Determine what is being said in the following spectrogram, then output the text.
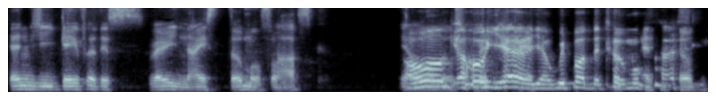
Then she gave her this very nice thermal flask. You know, oh, oh yeah, yeah. Whip out the thermal flask. thermal-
